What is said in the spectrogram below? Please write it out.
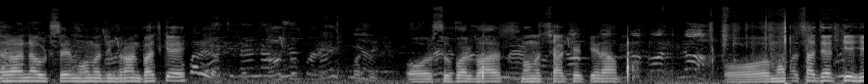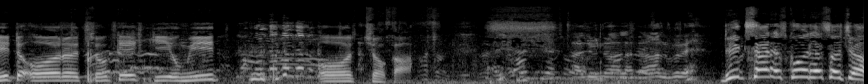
रन आउट से मोहम्मद इमरान बच गए। और सुपर बास मोहम्मद शाकिर के नाम। और मोहम्मद साजिद की हिट और चौके की उम्मीद और चौका। ठीक सर स्कोर है सोचा।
